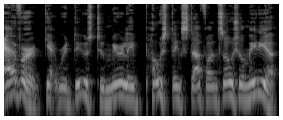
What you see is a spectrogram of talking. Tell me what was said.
ever get reduced to merely posting stuff on social media?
